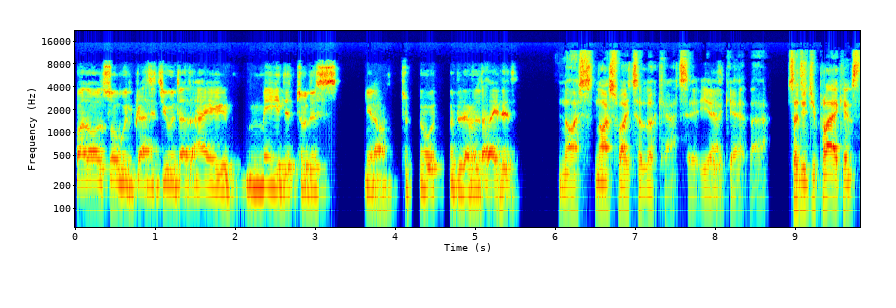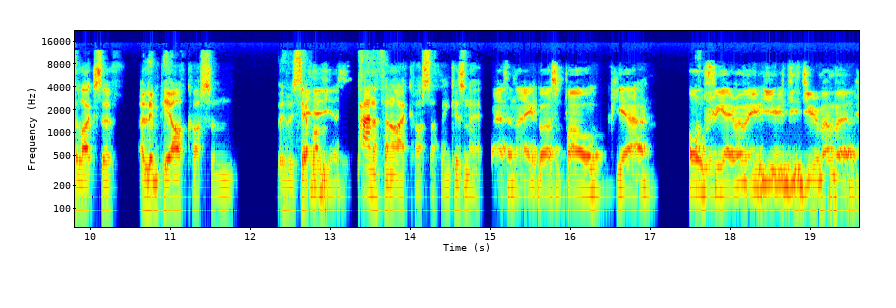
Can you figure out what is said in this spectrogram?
but also with gratitude that I made it to this, you know, to, to, to the level that I did. Nice, nice way to look at it. Yeah, I get that. So, did you play against the likes of Olympiakos and it was the one? Yes. Panathinaikos, I think, isn't it? Panathinaikos, PAOK, yeah. Ofi. I remember. You, do you remember?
